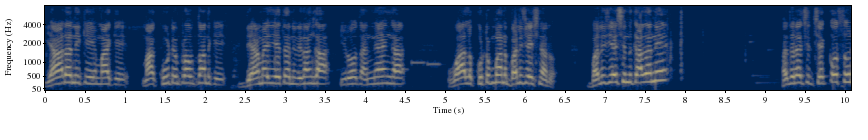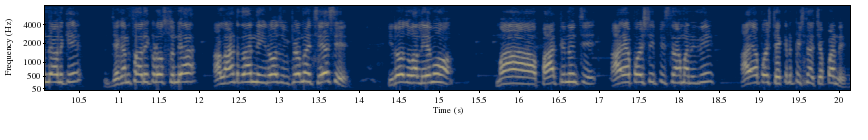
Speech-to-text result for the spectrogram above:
ఏడానికి మాకి మా కూటమి ప్రభుత్వానికి డ్యామేజ్ అయితే విధంగా ఈరోజు అన్యాయంగా వాళ్ళ కుటుంబాన్ని బలి చేసినారు. బలి చేసింది కాదని పది లక్షలు చెక్ వస్తుండే వాళ్ళకి జగన్ సార్ ఇక్కడ వస్తుండే. అలాంటి దాన్ని ఈరోజు విఫలమే చేసి ఈరోజు వాళ్ళు ఏమో మా పార్టీ నుంచి ఆయా పోస్ట్ ఇప్పిస్తున్నామనేది ఆయా పోస్ట్ ఎక్కడ ఇప్పించినా చెప్పండి.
